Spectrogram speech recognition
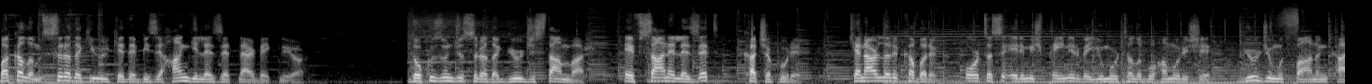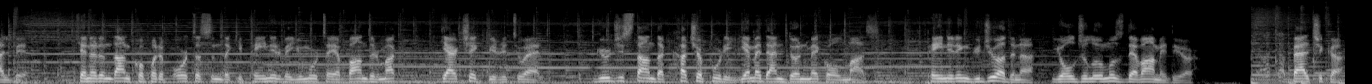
Bakalım sıradaki ülkede bizi hangi lezzetler bekliyor? 9. sırada Gürcistan var. Efsane lezzet, kaçapuri. Kenarları kabarık, ortası erimiş peynir ve yumurtalı bu hamur işi, Gürcü mutfağının kalbi. Kenarından koparıp ortasındaki peynir ve yumurtaya bandırmak, gerçek bir ritüel. Gürcistan'da kaçapuri yemeden dönmek olmaz. Peynirin gücü adına yolculuğumuz devam ediyor. Belçika,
